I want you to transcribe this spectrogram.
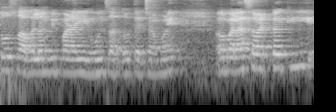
तो स्वावलंबीपणा येऊन जातो. त्याच्यामुळे मला असं वाटतं की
